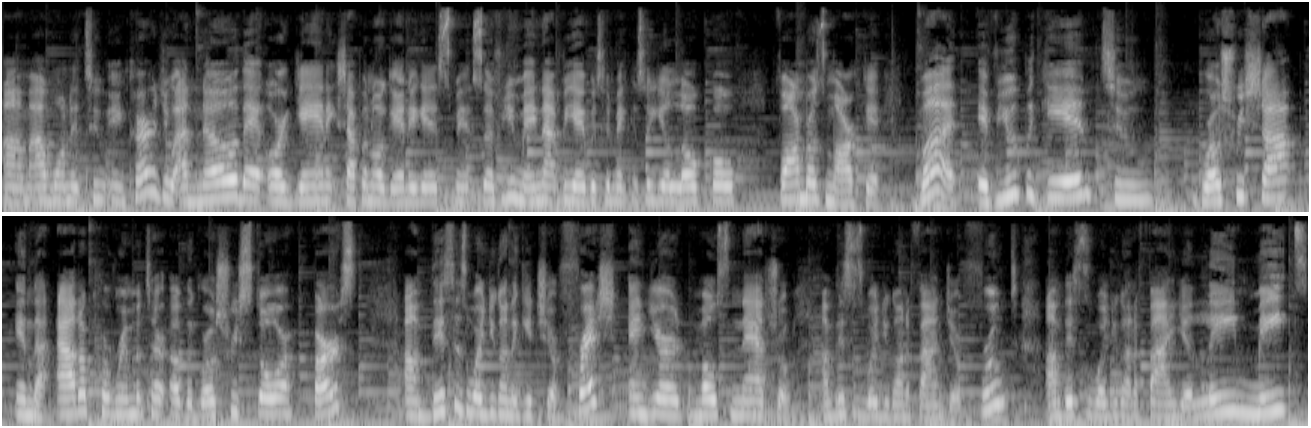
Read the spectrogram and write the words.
um, I wanted to encourage you. I know that organic, shopping organic is expensive. You may not be able to make it to your local farmer's market, but if you begin to grocery shop in the outer perimeter of the grocery store first, um, this is where you're going to get your fresh and your most natural. Um, this is where you're going to find your fruit. Um, this is where you're going to find your lean meats.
